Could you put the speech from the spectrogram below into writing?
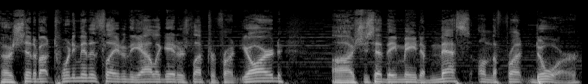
Uh, she said about 20 minutes later, the alligators left her front yard. Uh, she said they made a mess on the front door.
